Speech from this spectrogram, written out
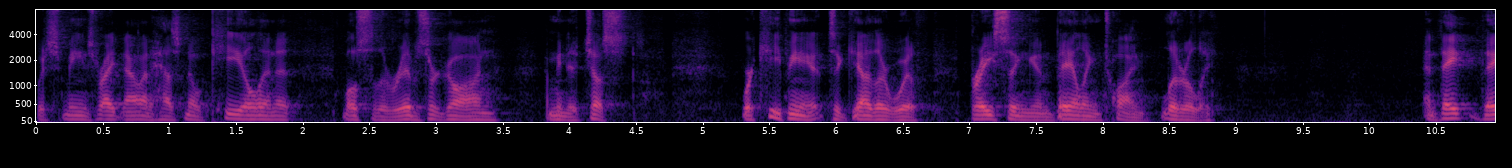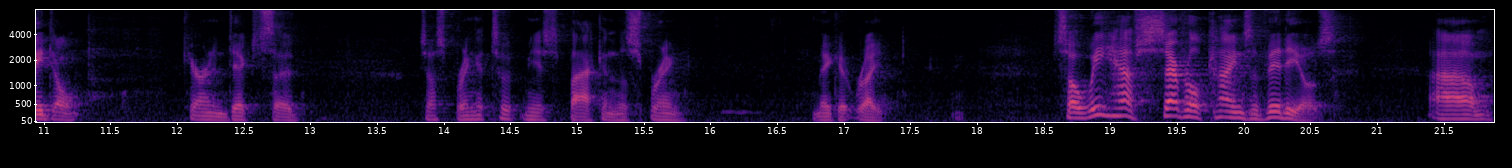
which means right now it has no keel in it. Most of the ribs are gone. I mean, it just, we're keeping it together with bracing and baling twine, literally. And they, they don't. Karen and Dick said, just bring it to me back in the spring. Make it right. So we have several kinds of videos. Um,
